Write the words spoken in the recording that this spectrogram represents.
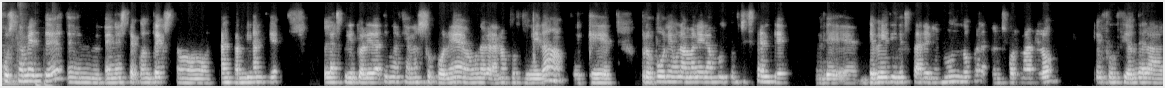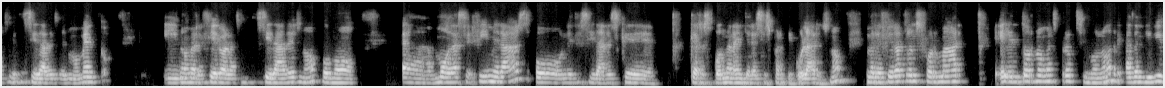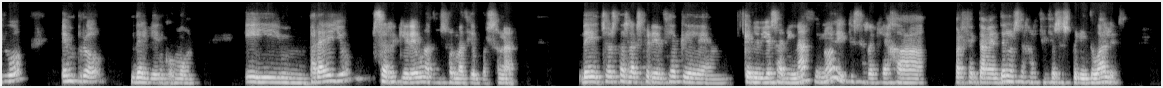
justamente en, este contexto tan cambiante, la espiritualidad ignaciana supone una gran oportunidad porque propone una manera muy consistente de, ver y de estar en el mundo para transformarlo en función de las necesidades del momento. Y no me refiero a las necesidades ¿no? como eh, modas efímeras o necesidades que, que respondan a intereses particulares. ¿no? Me refiero a transformar el entorno más próximo ¿no? de cada individuo en pro del bien común. Y para ello se requiere una transformación personal. De hecho, esta es la experiencia que, que vivió San Ignacio y que se refleja perfectamente en los ejercicios espirituales.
